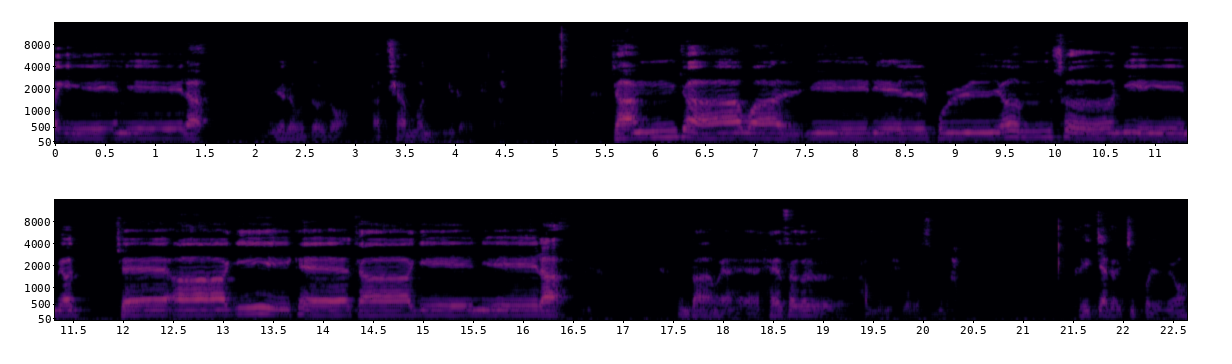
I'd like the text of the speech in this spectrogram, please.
개작이니라. 여러분들도 같이 한번 읽어봅시다. 장자왈 일일 불염선이면 제악이 개작이니라. 그 다음에 해석을 한번 해보겠습니다. 글자를 짚어주며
